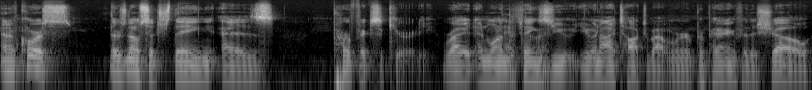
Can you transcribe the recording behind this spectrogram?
And of course, there's no such thing as perfect security, right? And one of That's the things you, you and I talked about when we were preparing for the show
